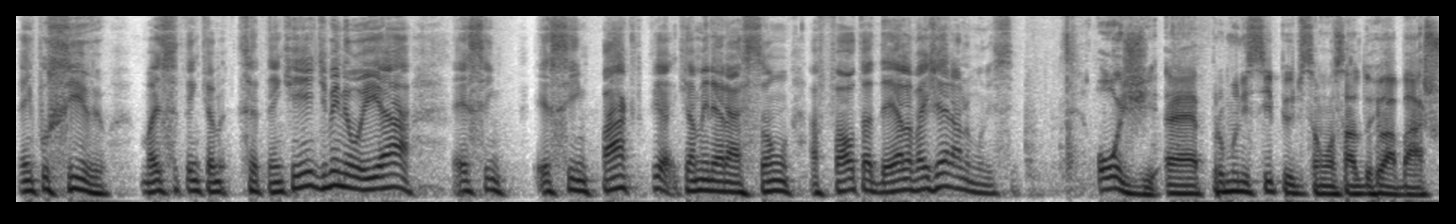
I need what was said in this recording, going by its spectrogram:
é impossível, mas você tem que, você tem que diminuir a, esse esse impacto que a, que a mineração, a falta dela vai gerar no município. Hoje, é, para o município de São Gonçalo do Rio Abaixo,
